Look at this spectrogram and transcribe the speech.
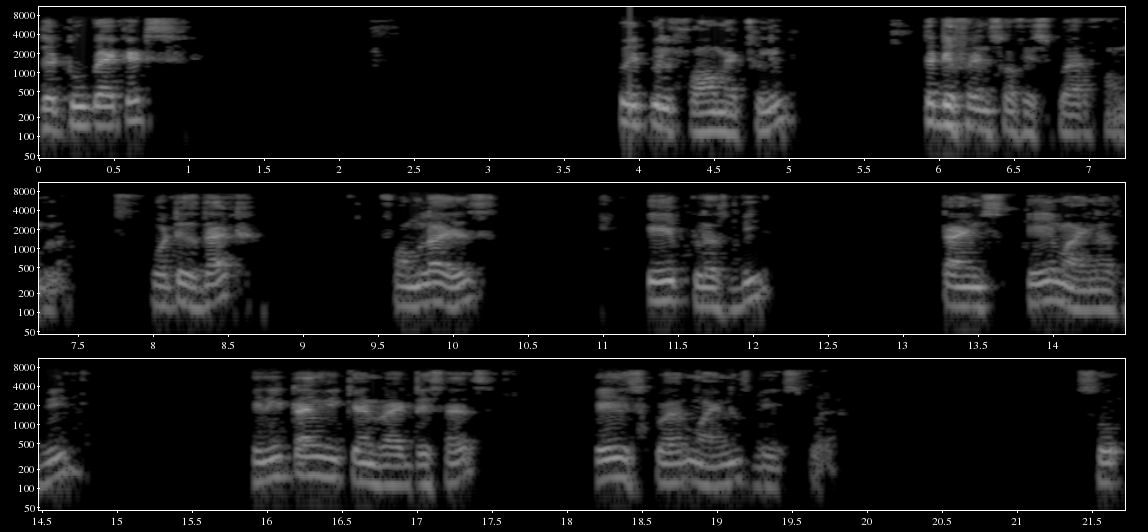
the two brackets so it will form actually the difference of square formula. What is that? Formula is a plus b times a minus b. Anytime we can write this as a square minus b square. So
